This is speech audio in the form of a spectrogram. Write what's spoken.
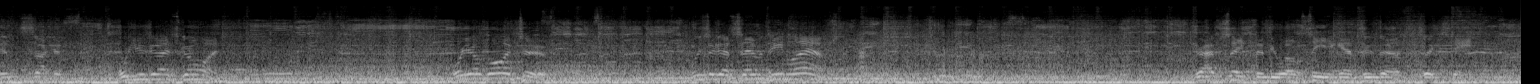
in second. Where you guys going? Where y'all going to? We still got 17 laps. Drive safe, you again 2016.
